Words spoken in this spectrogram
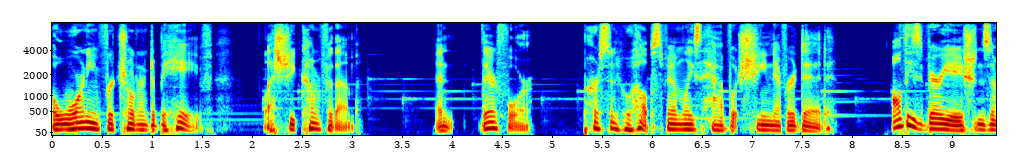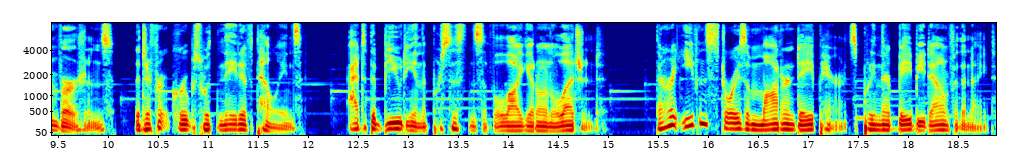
a warning for children to behave, lest she come for them, and therefore person who helps families have what she never did. All these variations and versions, the different groups with native tellings, add to the beauty and the persistence of the La Llorona legend. There are even stories of modern day parents putting their baby down for the night,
